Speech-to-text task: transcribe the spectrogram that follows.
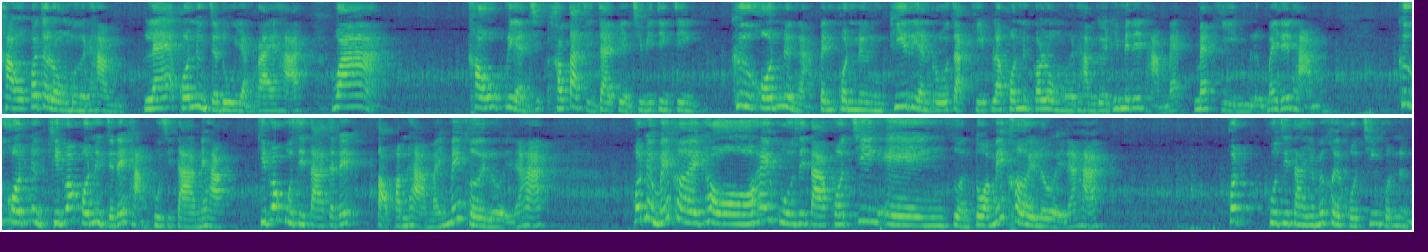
เขาก็จะลงมือทำและคนหนึ่งจะดูอย่างไรคะว่าเขาเปลี่ยนเขาตัดสินใจเปลี่ยนชีวิตจริง ๆ คือคนหนึ่งอะเป็นคนหนึ่งที่เรียนรู้จากคลิป แล้วคนหนึ่งก็ลงมือทำโดยที่ไม่ได้ถามแม่แม่พิมพ์หรือไม่ได้ถาม คือคนหนึ่งคิดว่าคนหนึ่งจะได้ถามครูสิตาไหมคะคิดว่าครูสิตาจะได้ตอบคำถามไหมไม่เคยเลยนะคะคนหนึ่งไม่เคยโทรให้ครูสิตาโคชชิ่งเอง ส่วนตัวไม่เคยเลยนะคะคดครูสิตายังไม่เคยโคชชิ่งคนหนึ่ง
